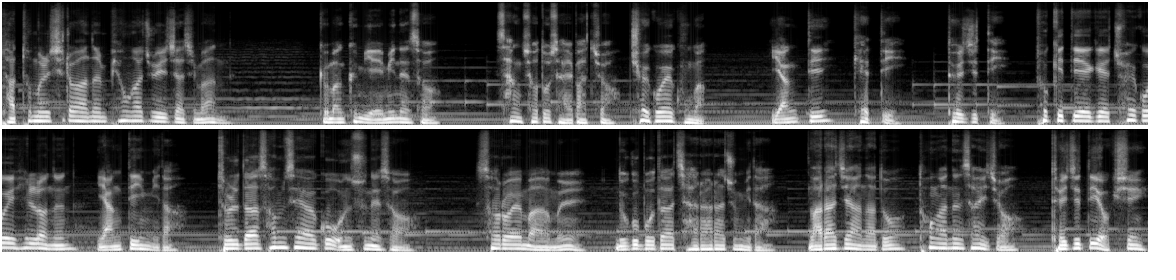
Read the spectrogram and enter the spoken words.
다툼을 싫어하는 평화주의자지만 그만큼 예민해서 상처도 잘 받죠. 최고의 궁합 양띠, 개띠, 돼지띠 토끼띠에게 최고의 힐러는 양띠입니다. 둘 다 섬세하고 온순해서 서로의 마음을 누구보다 잘 알아줍니다. 말하지 않아도 통하는 사이죠. 돼지띠 역시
